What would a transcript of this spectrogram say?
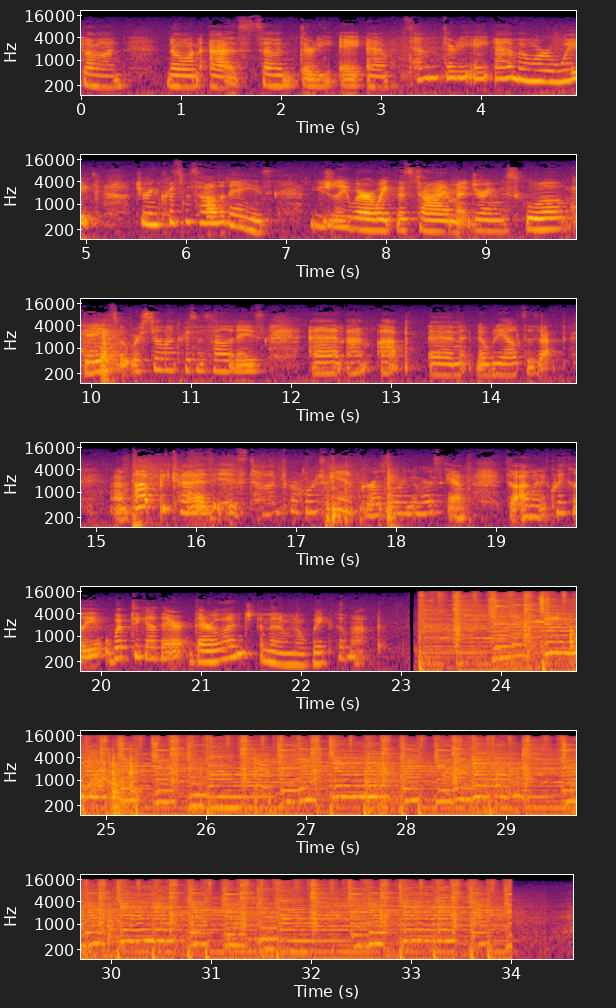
of dawn known as 7.30 a.m. 7.30 a.m. and we're awake during Christmas holidays. Usually we're awake this time during the school days, but we're still on Christmas holidays and I'm up and nobody else is up. I'm up because it's time for horse camp. Girls are going to horse camp. So I'm gonna quickly whip together their lunch and then I'm gonna wake them up.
